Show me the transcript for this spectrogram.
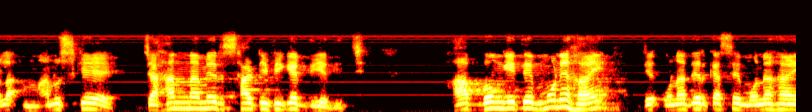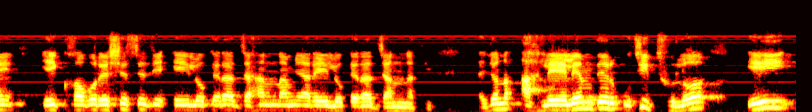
ওলা- মানুষকে জাহান্নামের সার্টিফিকেট দিয়ে দিচ্ছে। ভাব ভঙ্গিতে মনে হয় যে ওনাদের কাছে মনে হয় এই খবর এসেছে যে এই লোকেরা জাহান্নামে আর এই লোকেরা জান্নাতি। এই জন্য আহলে এলেমদের উচিত হলো এই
